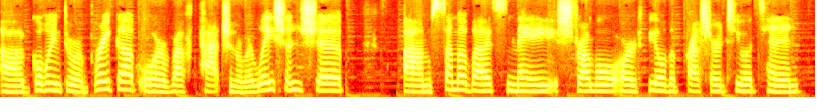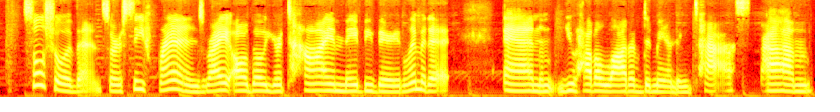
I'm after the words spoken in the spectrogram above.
uh, going through a breakup or a rough patch in a relationship. Um, some of us may struggle or feel the pressure to attend social events or see friends, right? Although your time may be very limited and you have a lot of demanding tasks. Um,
